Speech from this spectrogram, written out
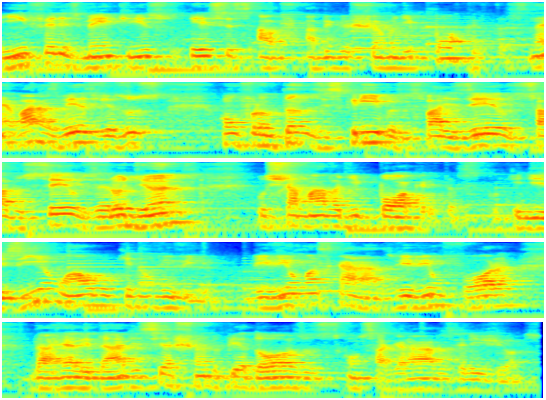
E infelizmente isso, esses a, a Bíblia chama de hipócritas, né? Várias vezes Jesus confrontando os escribas, os fariseus, os saduceus, os herodianos, os chamava de hipócritas, porque diziam algo que não viviam viviam mascarados, viviam fora da realidade, se achando piedosos, consagrados, religiosos.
